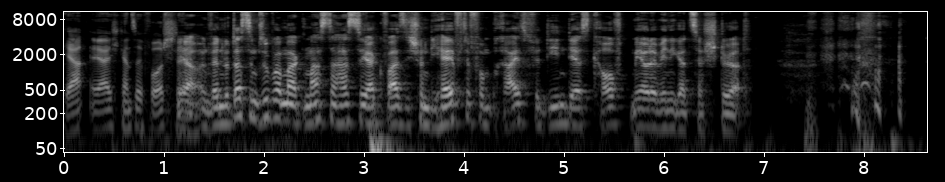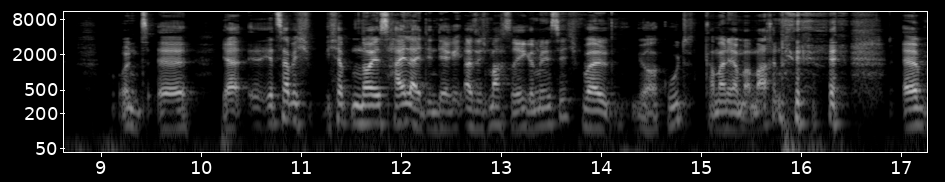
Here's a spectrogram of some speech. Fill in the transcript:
Ja, ja, ich kann es mir vorstellen. Ja, und wenn du das im Supermarkt machst, dann hast du ja quasi schon die Hälfte vom Preis für den, der es kauft, mehr oder weniger zerstört. und äh, ja, jetzt habe ich, ich habe ein neues Highlight in der, Re also ich mache es regelmäßig, weil, ja gut, kann man ja mal machen. ähm,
